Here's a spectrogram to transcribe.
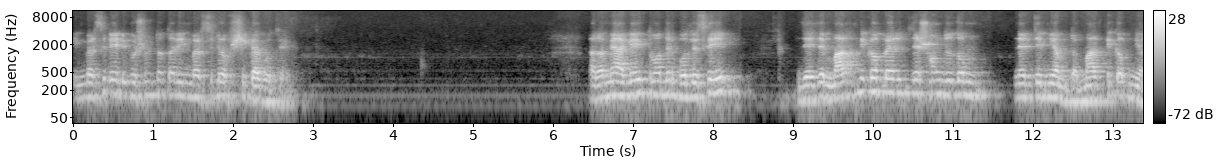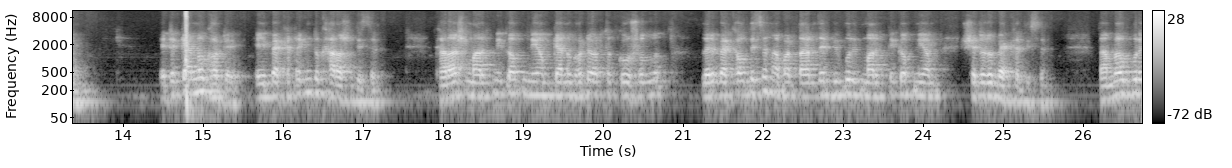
ইউনিভার্সিটি এডুকেশনটা তার ইউনিভার্সিটি অফ শিকাগোতে। আর আমি আগেই তোমাদের বলেছি যে যে মার্কনিকপের যে সংযোজনের যে নিয়মটা মার্কনিকপ নিয়ম, এটা কেন ঘটে? এই ব্যাখ্যাটা কিন্তু খারাস দিছে। খারাস মার্কনিকপ নিয়ম কেন ঘটে? অর্থাৎ কৌশলের ব্যাখ্যাও দিচ্ছেন আবার তার যে বিপরীত মার্কনিকপ নিয়ম, সেটারও ব্যাখ্যা দিচ্ছেন তা আমরা উপরে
